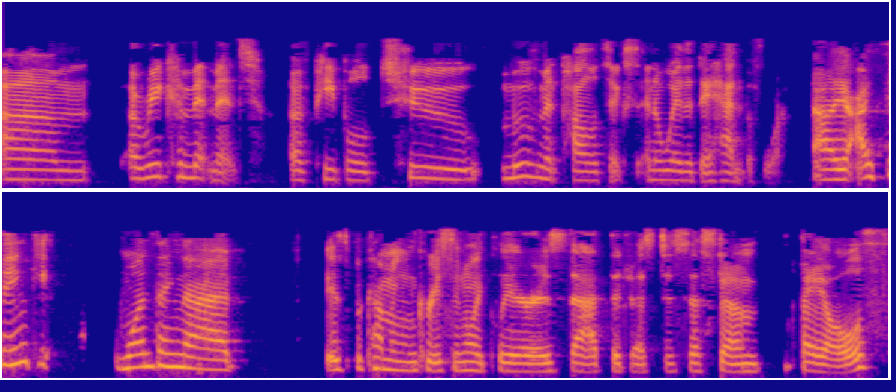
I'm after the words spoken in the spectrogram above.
um, a recommitment of people to movement politics in a way that they hadn't before? I, I think one thing that is becoming increasingly clear is that the justice system fails.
